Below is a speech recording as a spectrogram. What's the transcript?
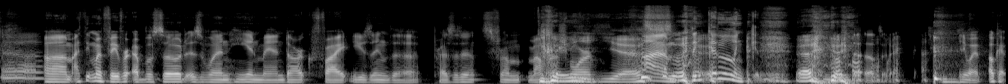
Um, I think my favorite episode is when he and Mandark fight using the presidents from Mount Rushmore. yes. I'm thinking Lincoln. Love that other day. Anyway, okay.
